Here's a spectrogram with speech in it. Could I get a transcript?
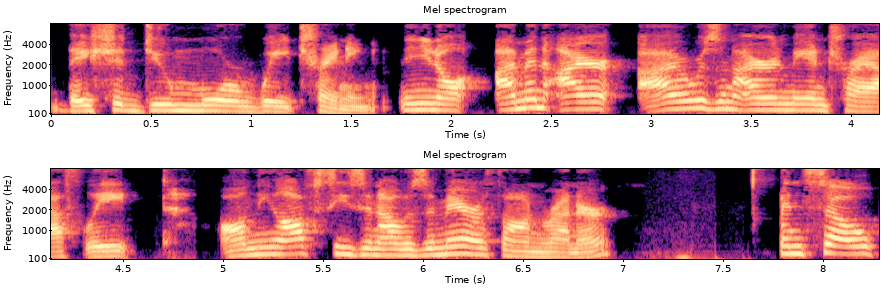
They should do more weight training. You know, I'm an iron I was an Ironman triathlete. On the off season I was a marathon runner. And so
